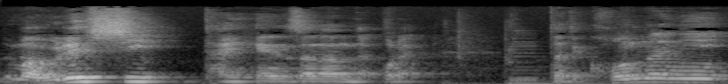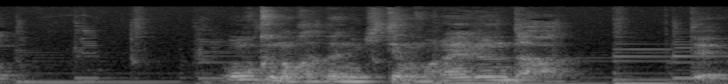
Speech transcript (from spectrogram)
まあ嬉しい大変さなんだこれ。だってこんなに多くの方に来てもらえるんだって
